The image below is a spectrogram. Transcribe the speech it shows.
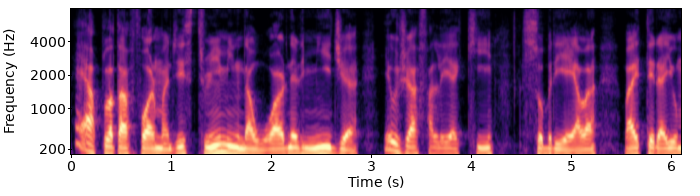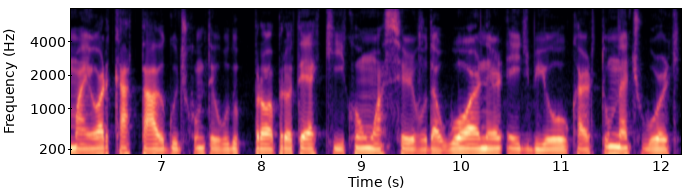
É a plataforma de streaming da Warner Media. Eu já falei aqui sobre ela. Vai ter aí o maior catálogo de conteúdo próprio até aqui, com um acervo da Warner, HBO, Cartoon Network,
